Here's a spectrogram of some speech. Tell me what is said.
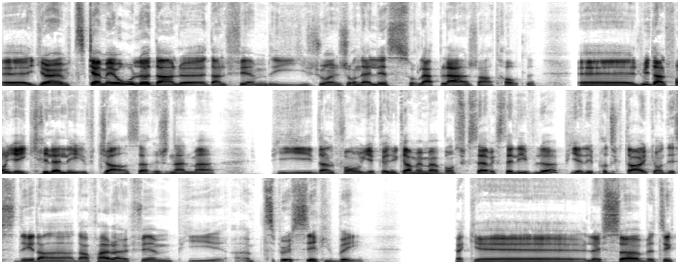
Euh, il y a un petit caméo là, dans, le, dans le film. Il joue un journaliste sur la plage, entre autres. lui, dans le fond, il a écrit le livre Jazz originalement. Puis, dans le fond, il a connu quand même un bon succès avec ce livre-là. Puis, il y a des producteurs qui ont décidé d'en d'en faire un film, puis un petit peu série B. Fait que euh, là, ça, ben, tu sais,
